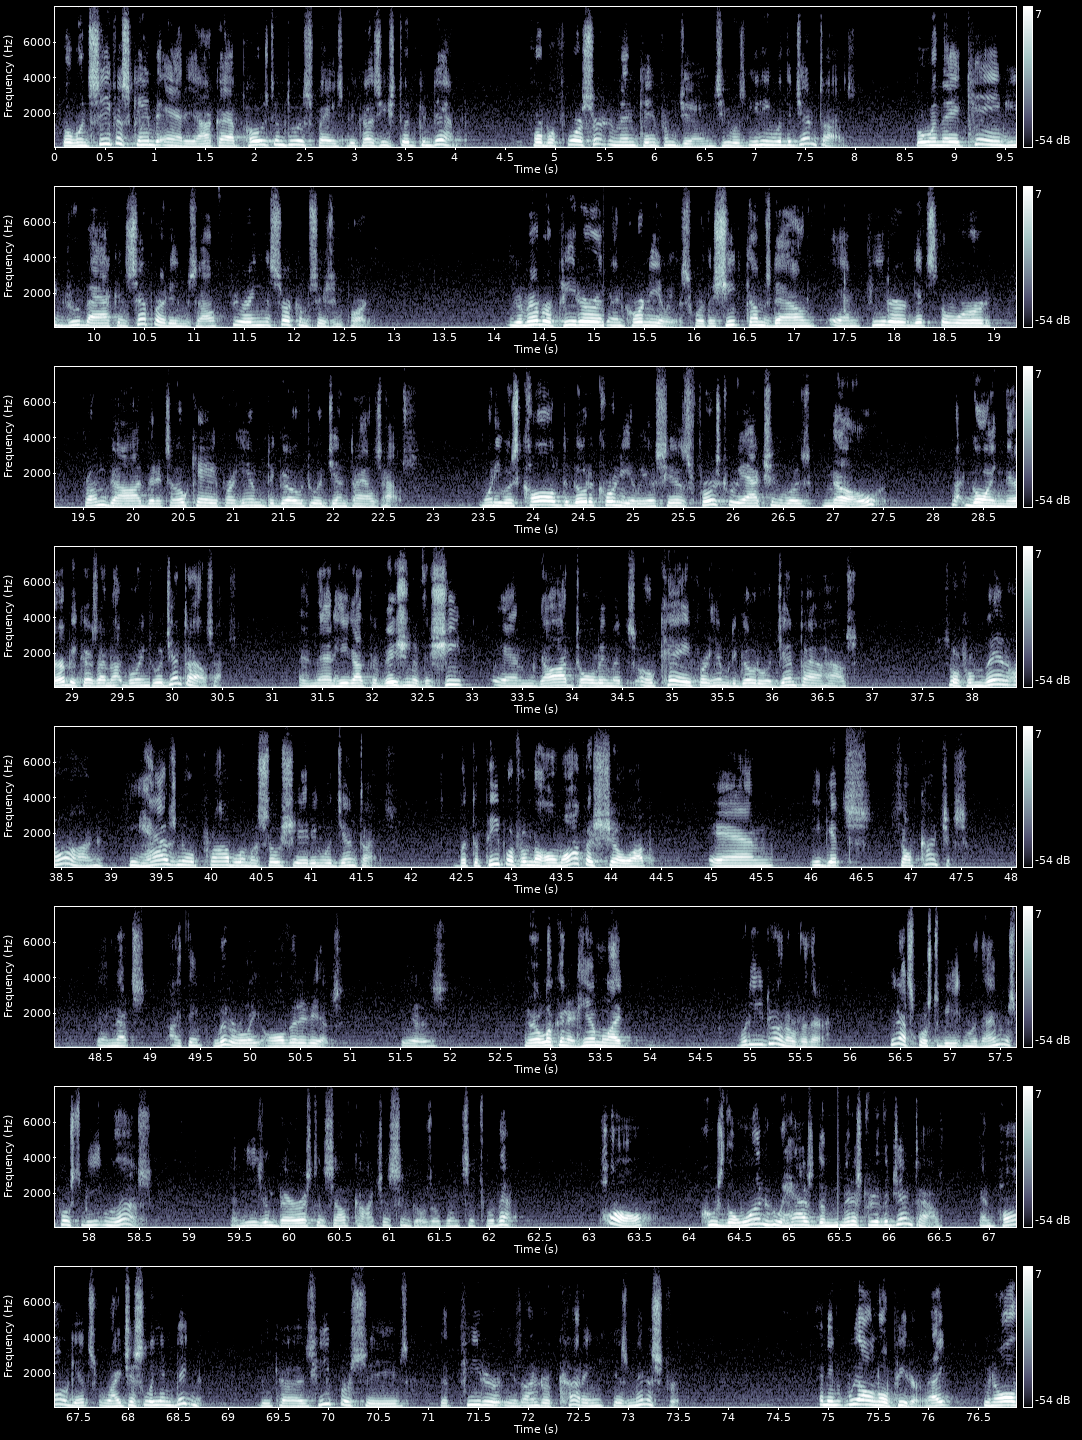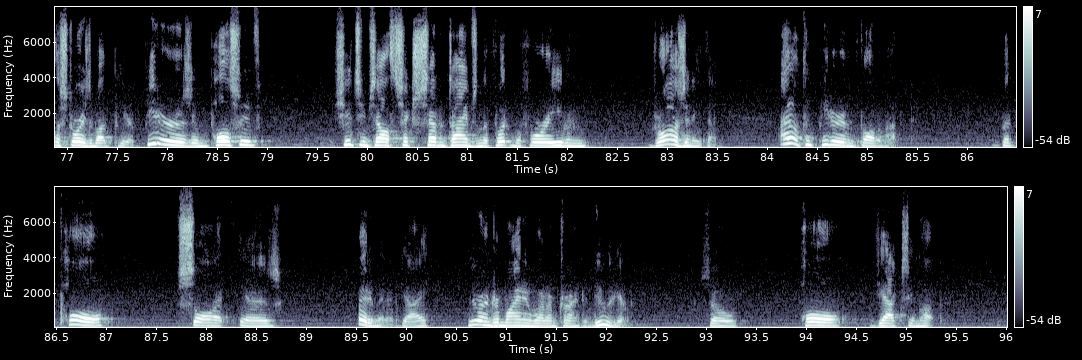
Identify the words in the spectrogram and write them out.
But when Cephas came to Antioch, I opposed him to his face because he stood condemned. For before certain men came from James, he was eating with the Gentiles. But when they came, he drew back and separated himself, fearing the circumcision party. You remember Peter and Cornelius, where the sheet comes down and Peter gets the word from God that it's okay for him to go to a Gentile's house. When he was called to go to Cornelius, his first reaction was, No, not going there because I'm not going to a Gentile's house. And then he got the vision of the sheet and God told him it's okay for him to go to a Gentile house. So from then on, he has no problem associating with Gentiles. But the people from the home office show up, and he gets self conscious. And that's, I think, literally all that it is. Is they're looking at him like, what are you doing over there? You're not supposed to be eating with them. You're supposed to be eating with us. And he's embarrassed and self-conscious and goes over and sits with them. Paul, who's the one who has the ministry of the Gentiles, and Paul gets righteously indignant because he perceives that Peter is undercutting his ministry. I mean, we all know Peter, right? We know all the stories about Peter. Peter is impulsive, shoots himself six or seven times in the foot before he even draws anything. I don't think Peter even thought about it. But Paul saw it as wait a minute, guy, you're undermining what I'm trying to do here. So Paul jacks him up.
